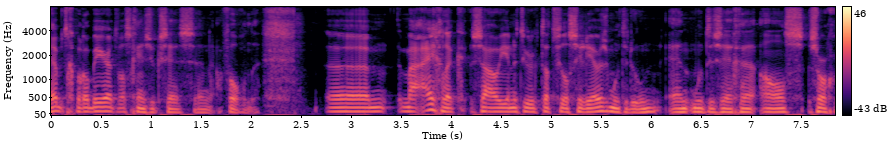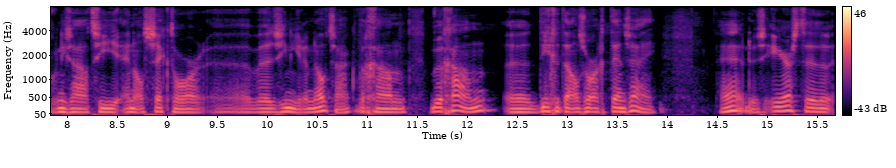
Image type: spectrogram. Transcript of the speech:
hebben het geprobeerd, het was geen succes. nou, volgende. Um, maar eigenlijk zou je natuurlijk dat veel serieuzer moeten doen. En moeten zeggen als zorgorganisatie en als sector, uh, we zien hier een noodzaak. We gaan, we gaan uh, digitaal zorgen tenzij. Hè, dus eerst uh,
